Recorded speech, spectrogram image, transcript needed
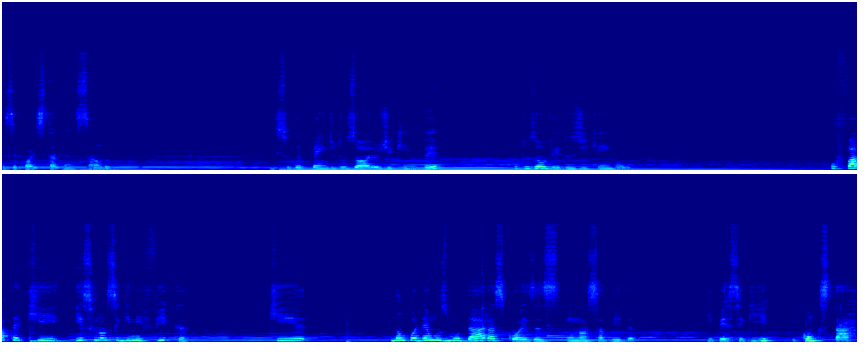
Você pode estar pensando. Isso depende dos olhos de quem vê e dos ouvidos de quem ouve. O fato é que isso não significa que não podemos mudar as coisas em nossa vida e perseguir e conquistar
